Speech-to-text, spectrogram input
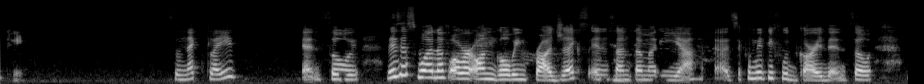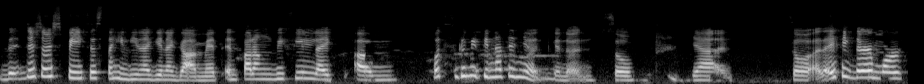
Okay. So next slide. And so this is one of our ongoing projects in mm-hmm. Santa Maria. Uh, it's a community food garden. So th- these are spaces na hindi na ginagamit and parang we feel like um what's gamitin natin yun? Ganun. So yeah. So I think there are more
